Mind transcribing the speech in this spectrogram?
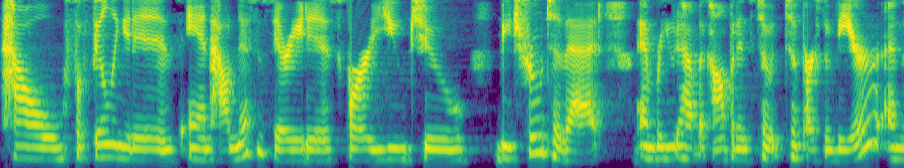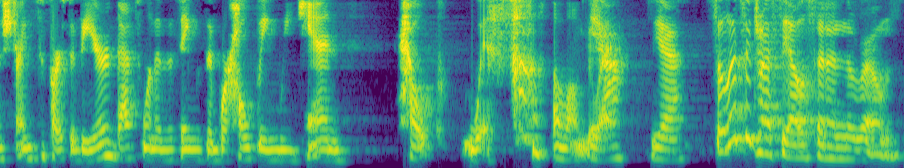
how fulfilling it is and how necessary it is for you to be true to that and for you to have the confidence to, to persevere and the strength to persevere. That's one of the things that we're hoping we can help with along the way. yeah, way. Yeah. So let's address the elephant in the room.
